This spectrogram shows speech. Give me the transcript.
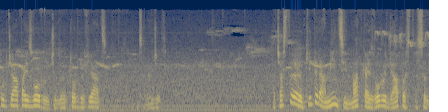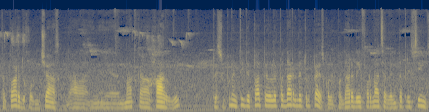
curge apa izvorului, cel dător de viață. Înțelegeți? Această închidere a minții în matca izvorului de apă săltătoare duhovnicească, da, în matca Harului, presupune întâi de toate o lepădare de trupesc, o lepădare de informația venită prin simț.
